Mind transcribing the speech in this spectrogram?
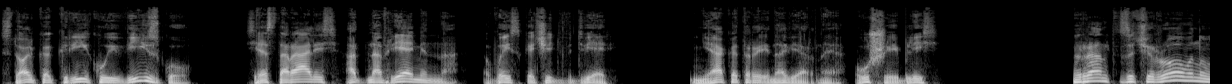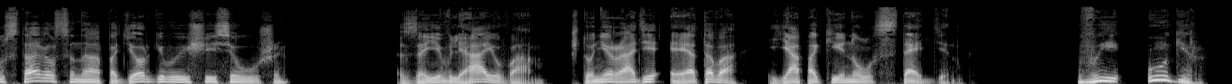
Столько крику и визгу, все старались одновременно выскочить в дверь. Некоторые, наверное, ушиблись. Ранд зачарованно уставился на подергивающиеся уши. «Заявляю вам, что не ради этого я покинул Стеддинг». «Вы Огер?»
